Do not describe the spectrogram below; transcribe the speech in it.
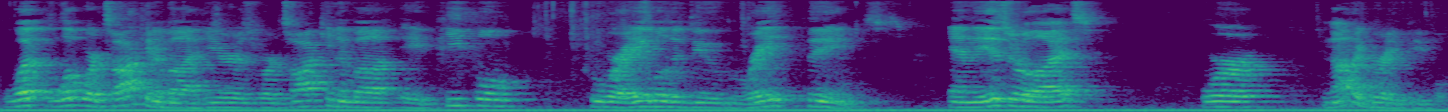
what what we're talking about here is we're talking about a people who were able to do great things. And the Israelites were not a great people.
